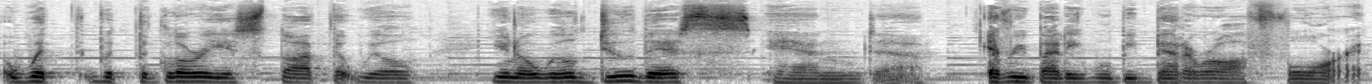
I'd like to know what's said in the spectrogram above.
with, with the glorious thought that we'll, you know, we'll do this and uh, everybody will be better off for it.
